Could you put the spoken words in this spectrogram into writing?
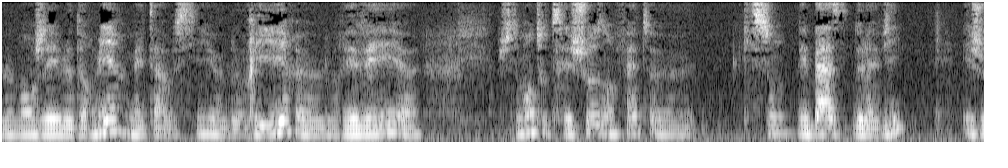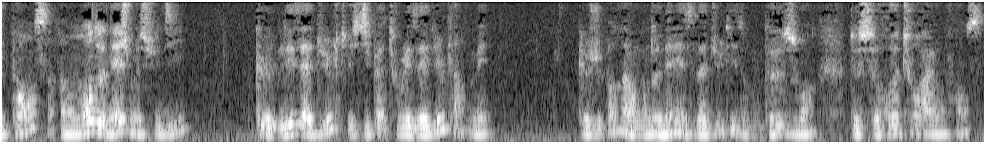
le manger, le dormir, mais tu as aussi le rire, le rêver. justement, toutes ces choses, en fait, qui sont les bases de la vie. Et je pense, à un moment donné, je me suis dit, que les adultes, je dis pas tous les adultes, hein, mais que je pense à un moment donné, les adultes, ils ont besoin de ce retour à l'enfance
